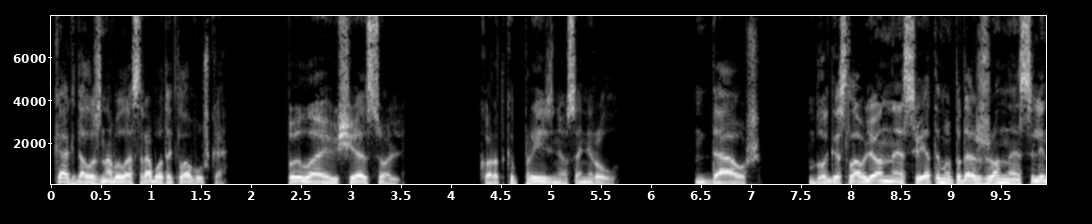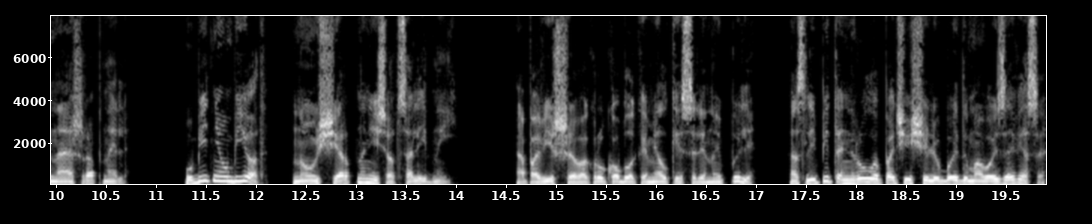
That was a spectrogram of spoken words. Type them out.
Как должна была сработать ловушка? Пылающая соль, коротко произнес Анирул. Да уж, благословленная светом и подожженная соляная шрапнель. Убить не убьет, но ущерб нанесет солидный. А повисшее вокруг облака мелкой соляной пыли ослепит Аньрула почище любой дымовой завесы.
